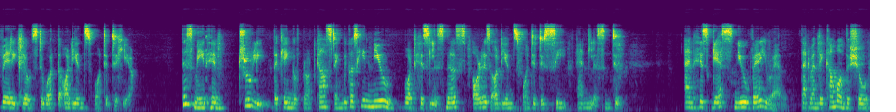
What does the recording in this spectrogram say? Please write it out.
very close to what the audience wanted to hear. This made him truly the king of broadcasting because he knew what his listeners or his audience wanted to see and listen to. And his guests knew very well that when they come on the show,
